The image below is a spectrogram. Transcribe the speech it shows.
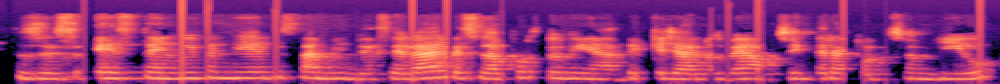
Entonces, estén muy pendientes también de ese live, es la oportunidad de que ya nos veamos interactuemos en vivo.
